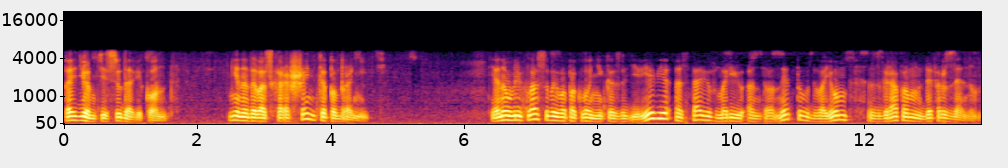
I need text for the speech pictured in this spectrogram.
«Пойдемте сюда, Виконт. Мне надо вас хорошенько побронить» и она увлекла своего поклонника за деревья, оставив Марию Антуанетту вдвоем с графом де Ферзеном.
